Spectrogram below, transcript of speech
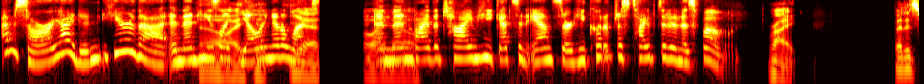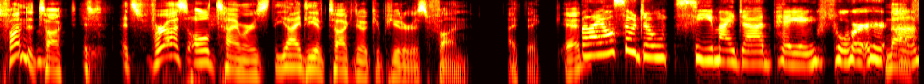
"I'm sorry, I didn't hear that." And then he's Oh, like I yelling at Alexa. yeah. Oh, and then by the time he gets an answer, he could have just typed it in his phone. right. But it's fun to talk. It's- It's for us old timers. The idea of talking to a computer is fun. I think. Ed, But I also don't see my dad paying for not uh, five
